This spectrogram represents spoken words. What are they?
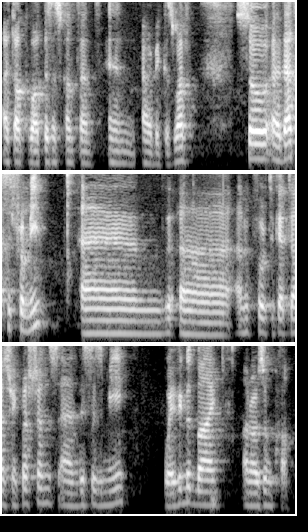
I talk about business content in Arabic as well. So uh, that's it from me, and I look forward to get to answering questions. And this is me waving goodbye on our Zoom call.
